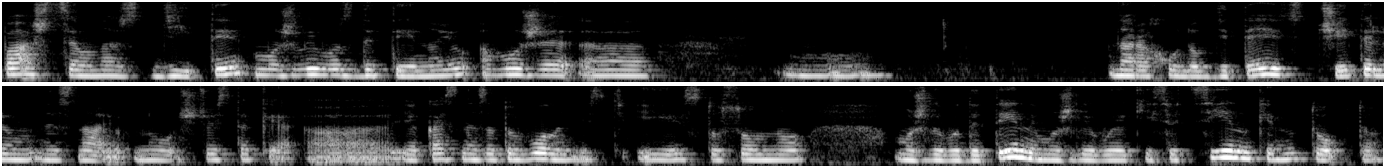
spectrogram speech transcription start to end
Паш це у нас діти, можливо, з дитиною, а може е, на рахунок дітей з вчителем, не знаю, ну щось таке, якась незадоволеність і стосовно, можливо, дитини, можливо, якісь оцінки. Ну, тобто,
